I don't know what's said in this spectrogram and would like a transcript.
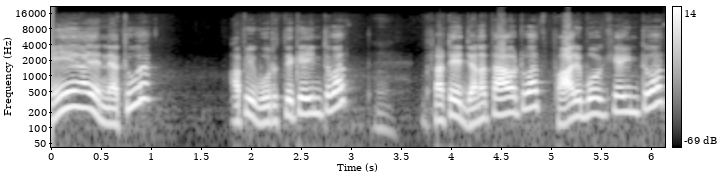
මේ අය නැතුව අපි වෘත්තිකයින්ටවත් රටේ ජනතාවටවත් පාරිභෝගිකයින්ටවත්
